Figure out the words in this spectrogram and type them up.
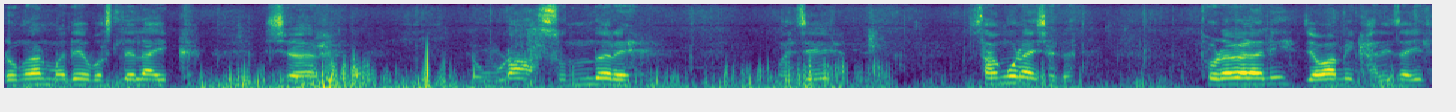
डोंगरांमध्ये बसलेला एक शहर. एवढा सुंदर आहे. म्हणजे सांगू नाही शकत. थोड्या वेळाने जेव्हा मी खाली जाईल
